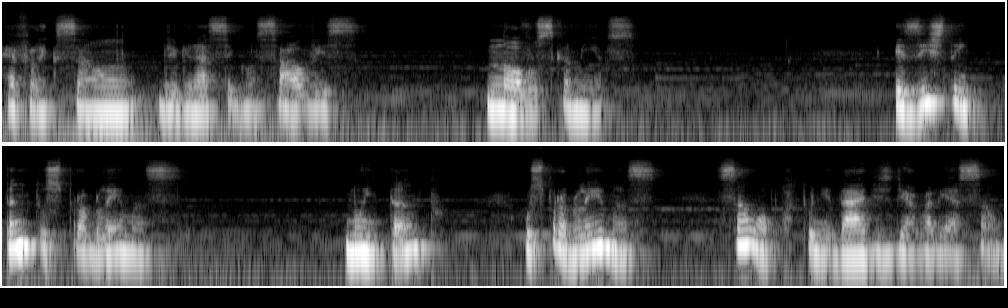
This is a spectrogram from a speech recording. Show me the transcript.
Reflexão de Graça Gonçalves: Novos caminhos. Existem tantos problemas. No entanto, os problemas são oportunidades de avaliação.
